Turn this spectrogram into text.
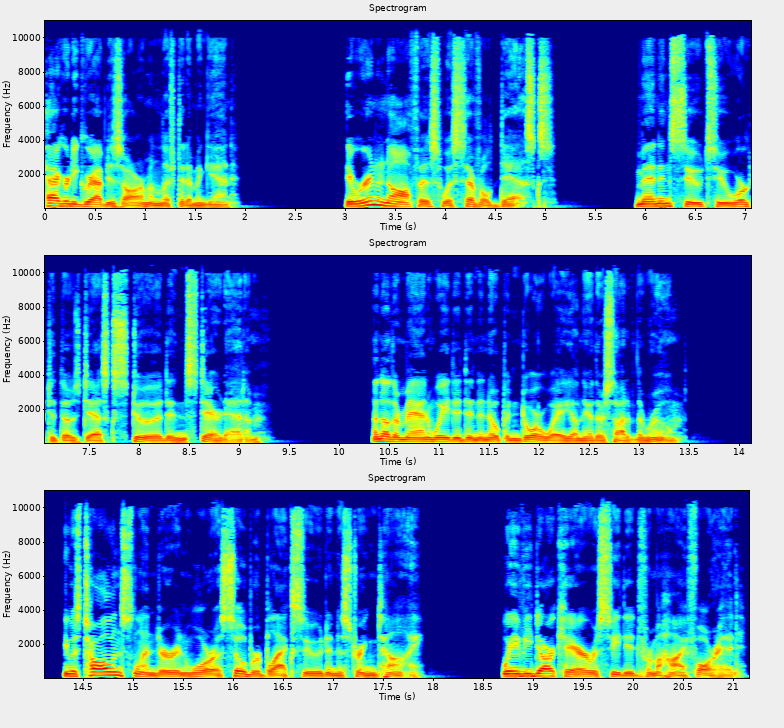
Haggerty grabbed his arm and lifted him again. They were in an office with several desks. Men in suits who worked at those desks stood and stared at him. Another man waited in an open doorway on the other side of the room. He was tall and slender and wore a sober black suit and a string tie. Wavy dark hair receded from a high forehead.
